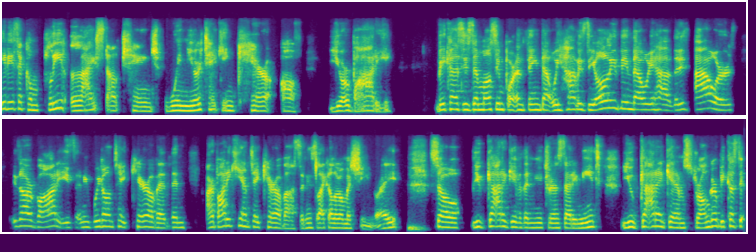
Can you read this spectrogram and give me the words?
It is a complete lifestyle change when you're taking care of your body because it's the most important thing that we have. It's the only thing that we have that is ours is our bodies. And if we don't take care of it, then our body can't take care of us. And it's like a little machine, right? So you got to give it the nutrients that it needs. You got to get them stronger because the,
